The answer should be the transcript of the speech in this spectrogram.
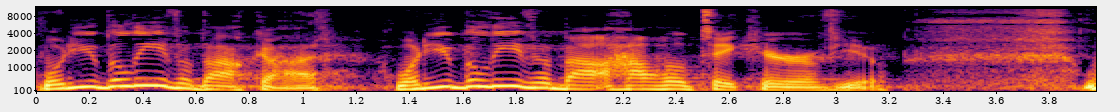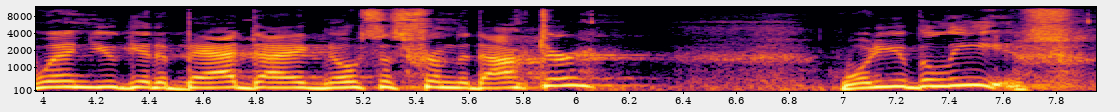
what do you believe about God? What do you believe about how He'll take care of you? When you get a bad diagnosis from the doctor, what do you believe?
